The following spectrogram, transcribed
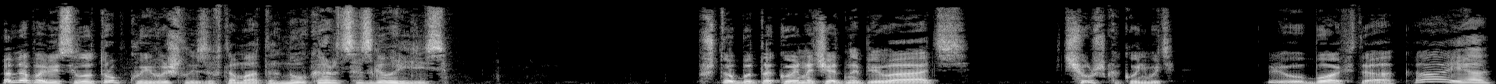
Она повесила трубку и вышла из автомата. Ну, кажется, сговорились. Чтобы такое начать напевать, чушь какую-нибудь. Любовь такая,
